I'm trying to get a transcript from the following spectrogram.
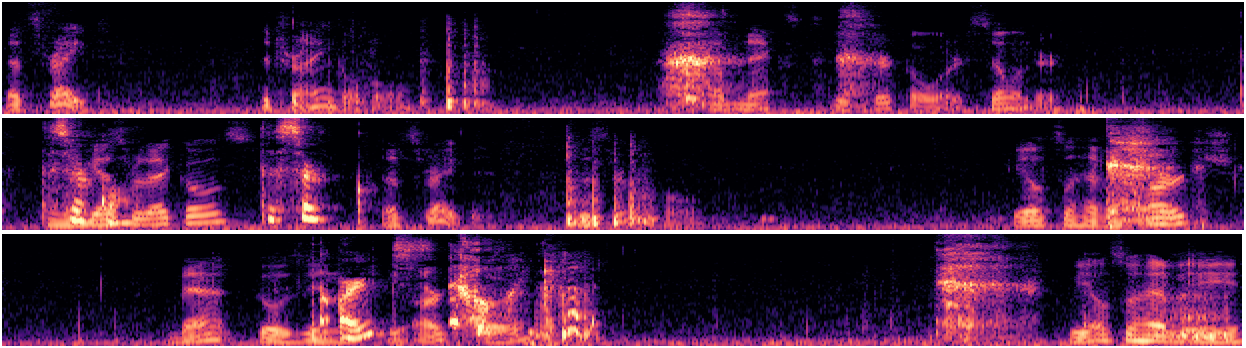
That's right. The triangle hole. Up next, the circle or cylinder. The Can you guess where that goes? The circle. That's right. The circle hole. We also have an arch. That goes in Arch. the arch Oh hole. We also have a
